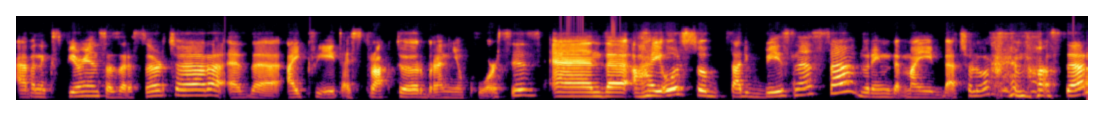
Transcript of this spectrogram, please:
have an experience as a researcher, as a, I create, I structure brand new courses. And uh, I also studied business uh, during the, my bachelor and master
